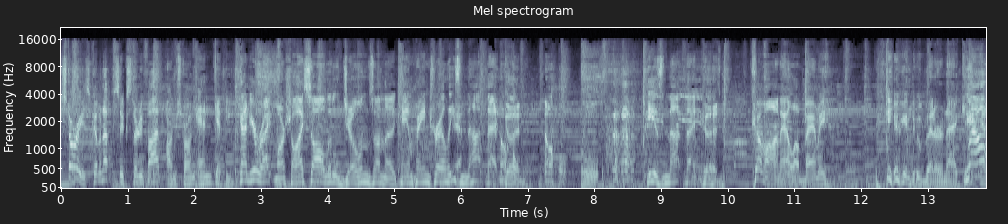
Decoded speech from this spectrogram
Stories coming up 635 Armstrong and Getty. God, you're right, Marshall. I saw Little Jones on the campaign trail. He's not that good. No. He is not that good. Come on, Alabama. You can do better than that, can't Well,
